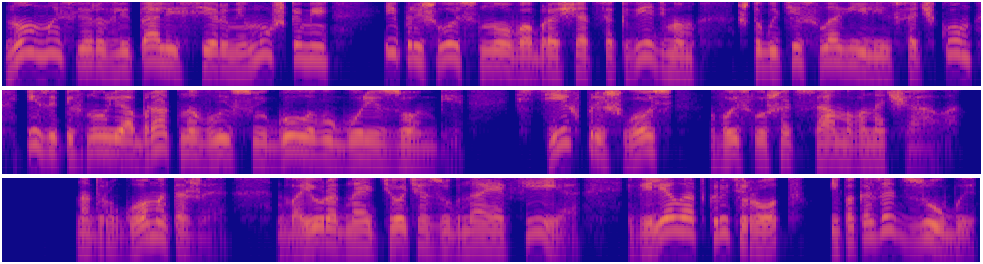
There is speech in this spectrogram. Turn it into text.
Но мысли разлетались серыми мушками, и пришлось снова обращаться к ведьмам, чтобы те словили их с очком и запихнули обратно в лысую голову горе-зомби — Стих пришлось выслушать с самого начала. На другом этаже двоюродная тетя зубная фея велела открыть рот и показать зубы,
